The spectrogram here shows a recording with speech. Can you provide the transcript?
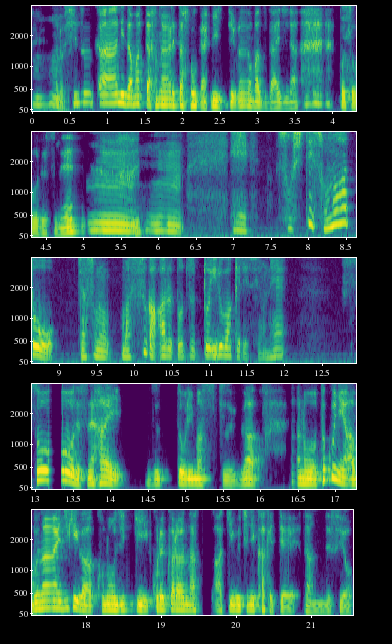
うんうん、あの静かに黙って離れた方がいいっていうのがまず大事な ことですね。うん、うんえー、そしてその後、じゃあその、まっすがあるとずっといるわけですよね。そうですね。はい。ずっとおりますが、あの、特に危ない時期がこの時期、これから夏、秋口にかけてなんですよ。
